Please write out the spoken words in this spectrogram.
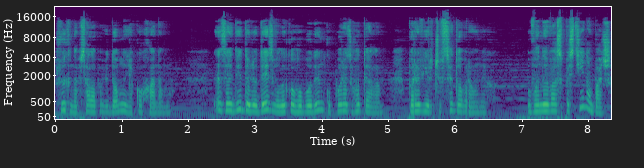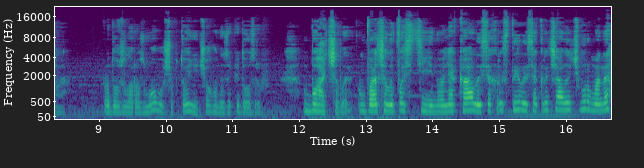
Швидко написала повідомлення коханому. Зайди до людей з великого будинку поряд з готелем. Перевір, чи все добре у них. Вони вас постійно бачили? продовжила розмову, щоб той нічого не запідозрив. Бачили, бачили постійно, лякалися, хрестилися, кричали чур мене.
